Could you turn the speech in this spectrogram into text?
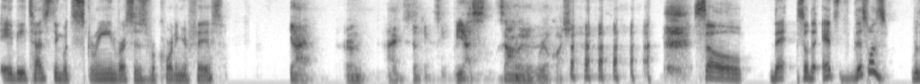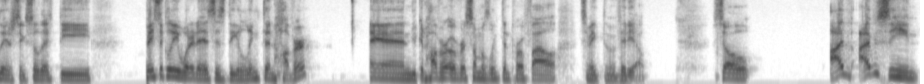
A/B testing with screen versus recording your face? Yeah, I don't. I still can't see it, but yes, sounds like a real question. so the so the it's this one's really interesting. So the the basically what it is is the LinkedIn hover, and you can hover over someone's LinkedIn profile to make them a video. So I've I've seen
